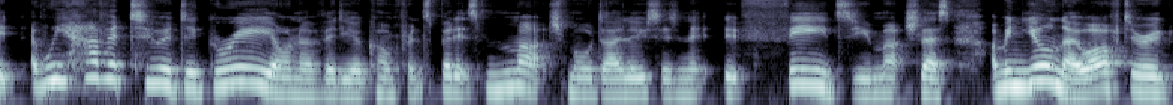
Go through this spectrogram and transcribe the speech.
it, we have it to a degree on a video conference, but it's much more diluted and it, it feeds you much less. I mean, you'll know after a,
